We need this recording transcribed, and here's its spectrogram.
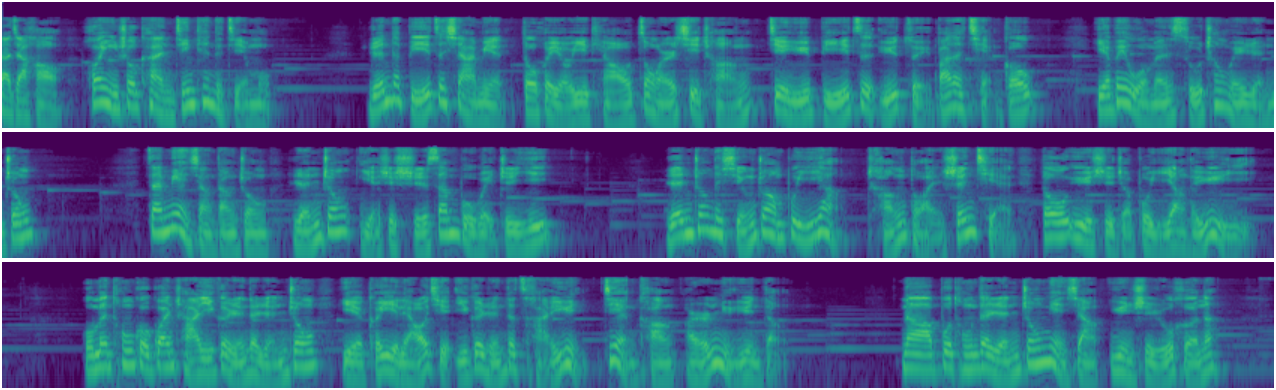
大家好，欢迎收看今天的节目。人的鼻子下面都会有一条纵而细长、介于鼻子与嘴巴的浅沟，也被我们俗称为人中。在面相当中，人中也是十三部位之一。人中的形状不一样，长短深浅都预示着不一样的寓意。我们通过观察一个人的人中，也可以了解一个人的财运、健康、儿女运等。那不同的人中面相运势如何呢？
